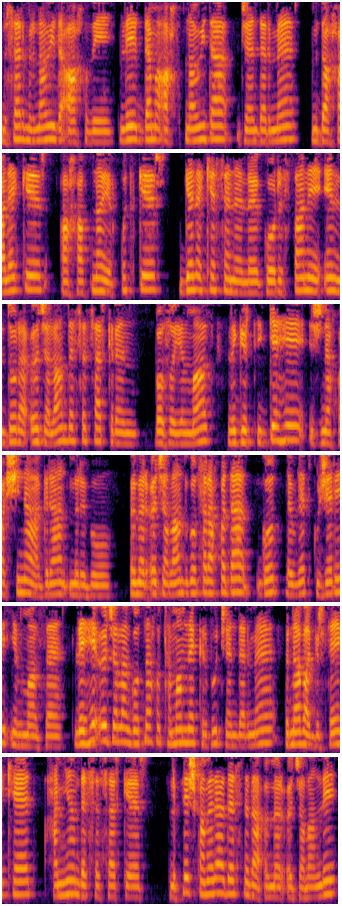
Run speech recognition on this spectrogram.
لسر مرناوی ده آخوی لی دم آخفتناوی ده جندرمه مداخله کر آخفتنای قد کر گل کسن لگورستان این دور اوجالان ده سسر کرن بوزو یلماز لگرتی گه جنخوشینا گران مربو Ömer Öcalan di gotara xwe de got dewlet kujerê Yilmaz e. Öcalan gotina xwe temam nekiribû cenderme bi nava girseyê ket, hemiyan desteser kir. Li pêş kameraya dest neda Ömer Öcalan lê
